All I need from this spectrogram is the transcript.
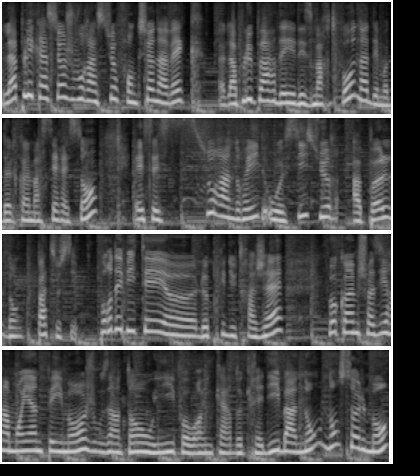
L'application, je vous rassure, fonctionne avec la plupart des, smartphones, hein, des modèles quand même assez récents, et c'est sur Android ou aussi sur Apple, donc pas de souci. Pour débiter euh, le prix du trajet, faut quand même choisir un moyen de paiement. Je vous entends, oui, il faut avoir une carte de crédit. Bah non, non seulement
